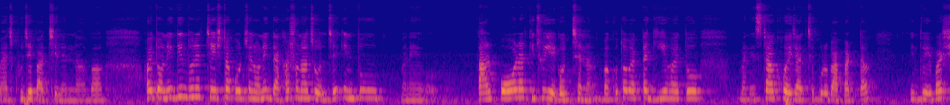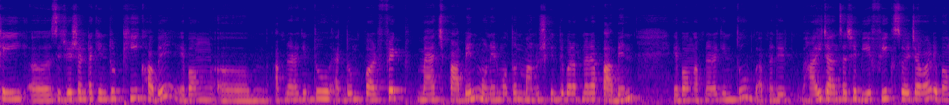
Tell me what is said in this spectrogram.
ম্যাচ খুঁজে পাচ্ছিলেন না বা হয়তো অনেক দিন ধরে চেষ্টা করছেন, অনেক দেখাশোনা চলছে, কিন্তু মানে তারপর আর কিছুই এগোচ্ছে না বা কোথাও একটা গিয়ে হয়তো মানে স্টাক হয়ে যাচ্ছে পুরো ব্যাপারটা। কিন্তু এবার সেই সিচুয়েশনটা কিন্তু ঠিক হবে এবং আপনারা কিন্তু একদম পারফেক্ট ম্যাচ পাবেন। মনের মতন মানুষ কিন্তু এবার আপনারা পাবেন এবং আপনারা কিন্তু আপনাদের হাই চান্স আছে বিয়ে ফিক্স হয়ে যাওয়ার এবং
